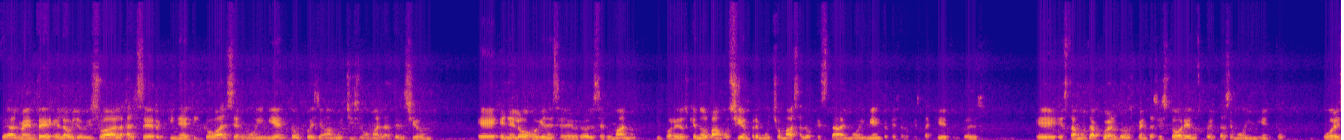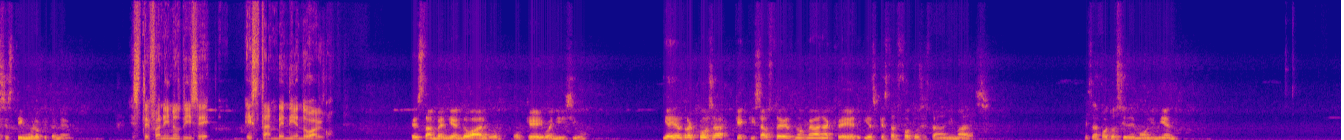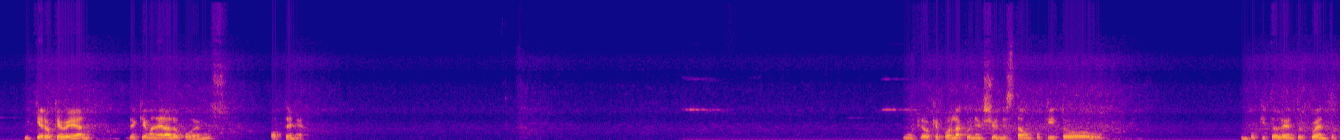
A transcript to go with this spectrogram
Realmente el audiovisual, al ser cinético, al ser movimiento, pues llama muchísimo más la atención eh, en el ojo y en el cerebro del ser humano. Y por eso es que nos vamos siempre mucho más a lo que está en movimiento que a lo que está quieto. Entonces, eh, estamos de acuerdo, nos cuenta esa historia, nos cuenta ese movimiento o ese estímulo que tenemos. Stephanie nos dice, están vendiendo algo están vendiendo algo, ok, buenísimo. Y hay otra cosa que quizá ustedes no me van a creer y es que estas fotos están animadas. Estas fotos tienen movimiento. Y quiero que vean de qué manera lo podemos obtener. No creo que por la conexión está un poquito un poquito lento el cuento.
